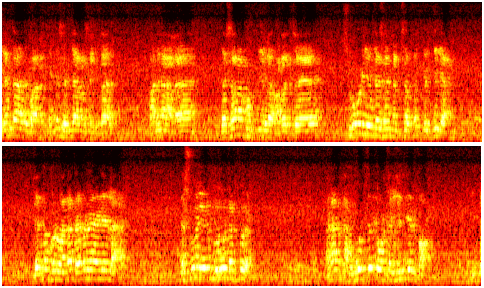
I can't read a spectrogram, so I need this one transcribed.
இரண்டாவது பாதத்துக்கு சஞ்சாரம் செய்கிறார் அதனால தசாபுக்தியில வரைச்ச சூரிய தசை நட்சத்திரம் கிருத்திகா. ஜென்ம குருவானா பயப்பட வேண்டியில்ல இந்த சூரியன் குரு நட்பு. ஆனால் நான் ஒருத்தருக்கு ஒருத்தர் லிங்க் இருக்கும். இந்த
